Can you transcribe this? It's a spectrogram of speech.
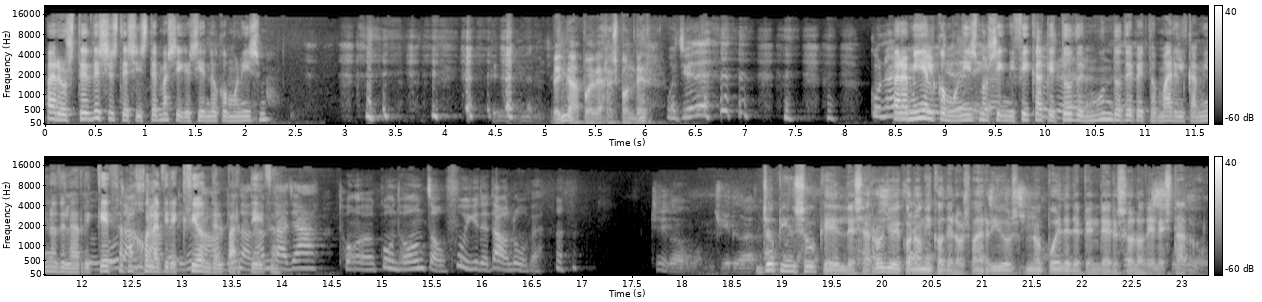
¿Para ustedes este sistema sigue siendo comunismo? Venga, puede responder. Para mí el comunismo significa que todo el mundo debe tomar el camino de la riqueza bajo la dirección del partido. Yo pienso que el desarrollo económico de los barrios no puede depender solo del Estado.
